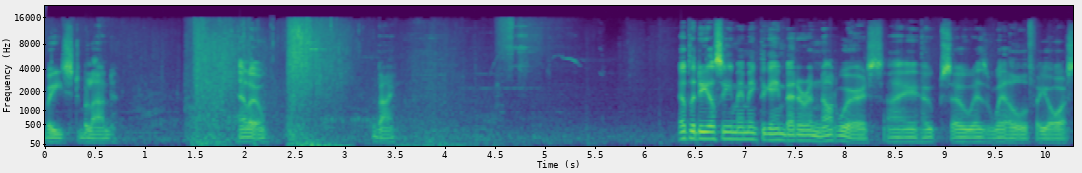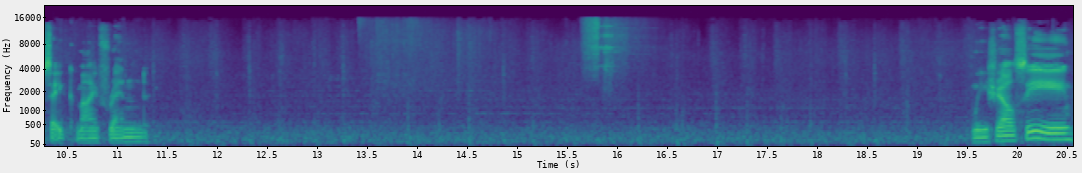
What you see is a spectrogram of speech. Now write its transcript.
Beast blood. Hello. Bye. Hope the DLC may make the game better and not worse. I hope so as well for your sake, my friend. We shall see.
